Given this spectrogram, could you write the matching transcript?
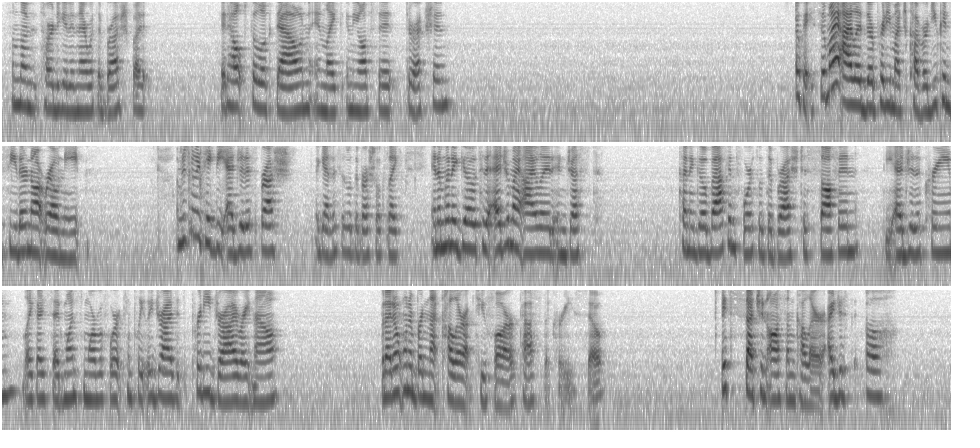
Sometimes it's hard to get in there with a brush, but it helps to look down and like in the opposite direction. Okay, so my eyelids are pretty much covered. You can see they're not real neat. I'm just going to take the edge of this brush. Again, this is what the brush looks like. And I'm going to go to the edge of my eyelid and just kind of go back and forth with the brush to soften the edge of the cream. Like I said once more before it completely dries. It's pretty dry right now. But I don't want to bring that color up too far past the crease. So it's such an awesome color. I just, oh,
